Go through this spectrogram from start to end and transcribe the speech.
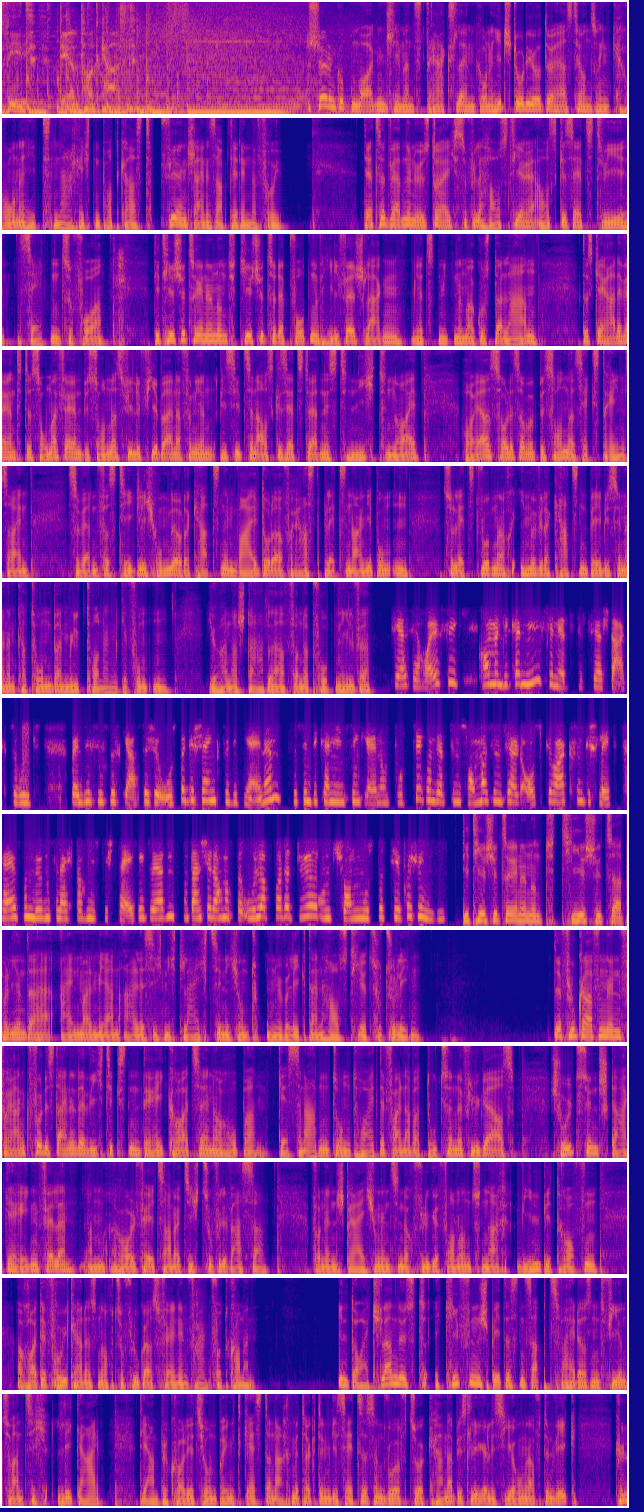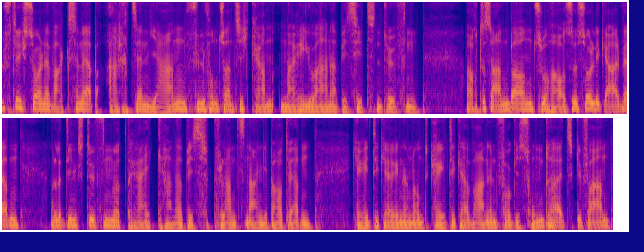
Newsfeed, der Podcast. Schönen guten Morgen, Clemens Draxler im Krone Hit Studio. Du hörst ja unseren Krone Hit Nachrichten Podcast für ein kleines Update in der Früh. Derzeit werden in Österreich so viele Haustiere ausgesetzt wie selten zuvor. Die Tierschützerinnen und Tierschützer der Pfotenhilfe schlagen jetzt mitten im August Alarm, dass gerade während der Sommerferien besonders viele Vierbeiner von ihren Besitzern ausgesetzt werden, ist nicht neu. Heuer soll es aber besonders extrem sein. So werden fast täglich Hunde oder Katzen im Wald oder auf Rastplätzen angebunden. Zuletzt wurden auch immer wieder Katzenbabys in einem Karton bei Mülltonnen gefunden. Johanna Stadler von der Pfotenhilfe sehr, sehr häufig kommen die Kaninchen jetzt sehr stark zurück, weil das ist das klassische Ostergeschenk für die Kleinen. Da sind die Kaninchen klein und putzig und jetzt im Sommer sind sie halt ausgewachsen, geschlechtsreif und mögen vielleicht auch nicht gestreichelt werden. Und dann steht auch noch der Urlaub vor der Tür und schon muss das Tier verschwinden. Die Tierschützerinnen und Tierschützer appellieren daher einmal mehr an alle, sich nicht leichtsinnig und unüberlegt ein Haustier zuzulegen. Der Flughafen in Frankfurt ist einer der wichtigsten Drehkreuze in Europa. Gestern Abend und heute fallen aber Dutzende Flüge aus. Schuld sind starke Regenfälle. Am Rollfeld sammelt sich zu viel Wasser. Von den Streichungen sind auch Flüge von und nach Wien betroffen. Auch heute früh kann es noch zu Flugausfällen in Frankfurt kommen. In Deutschland ist Kiffen spätestens ab 2024 legal. Die Ampelkoalition bringt gestern Nachmittag den Gesetzesentwurf zur Cannabis-Legalisierung auf den Weg. Künftig sollen Erwachsene ab 18 Jahren 25 Gramm Marihuana besitzen dürfen. Auch das Anbauen zu Hause soll legal werden, allerdings dürfen nur drei Cannabispflanzen angebaut werden. Kritikerinnen und Kritiker warnen vor Gesundheitsgefahren.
